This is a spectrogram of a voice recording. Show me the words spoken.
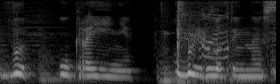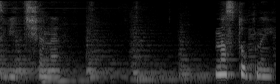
В Україні. Бидло ти неосвічене. Наступний.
